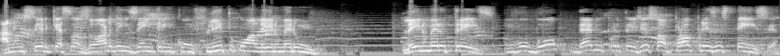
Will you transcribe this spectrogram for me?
a não ser que essas ordens entrem em conflito com a lei número 1. Lei número 3. Um robô deve proteger sua própria existência,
